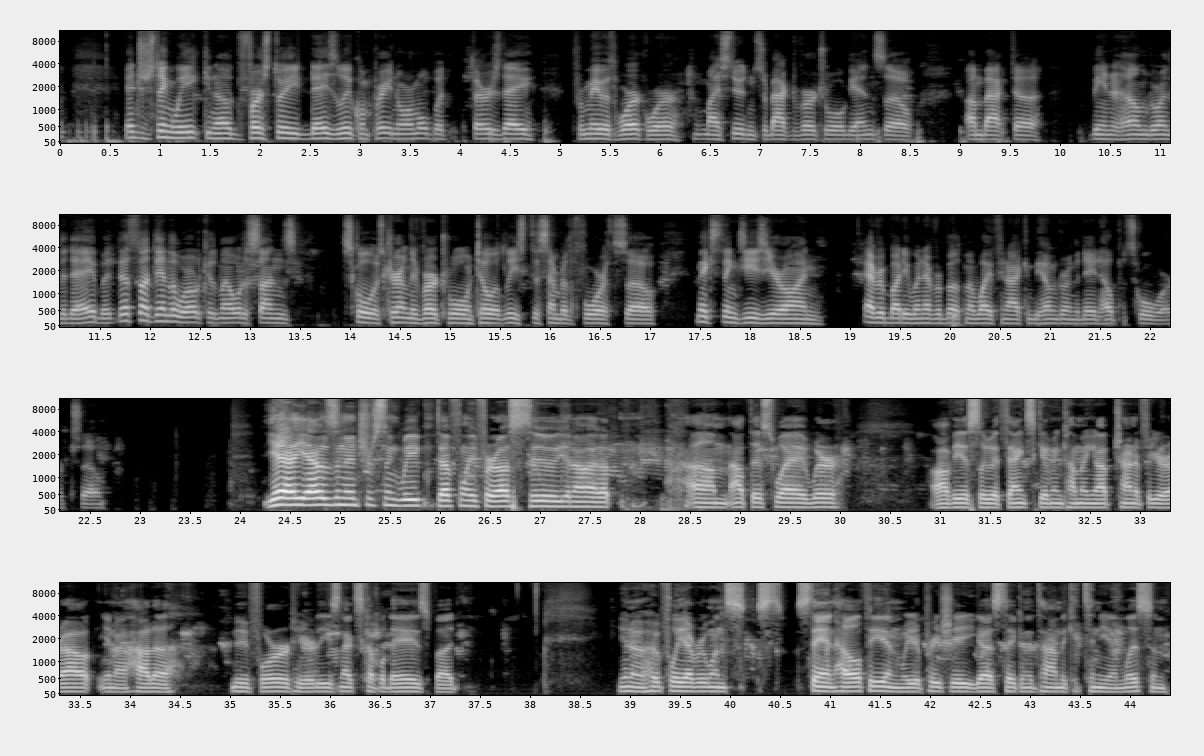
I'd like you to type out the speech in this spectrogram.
interesting week. You know, the first three days of the week went pretty normal, but Thursday for me with work, where my students are back to virtual again, so I'm back to being at home during the day. But that's not the end of the world because my oldest son's school is currently virtual until at least December the fourth, so makes things easier on everybody whenever both my wife and I can be home during the day to help with schoolwork. So. Yeah, yeah, it was an interesting week, definitely for us too. You know, um, out this way, we're obviously with Thanksgiving coming up, trying to figure out, you know, how to move forward here these next couple days. But you know, hopefully everyone's staying healthy, and we appreciate you guys taking the time to continue and listen.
